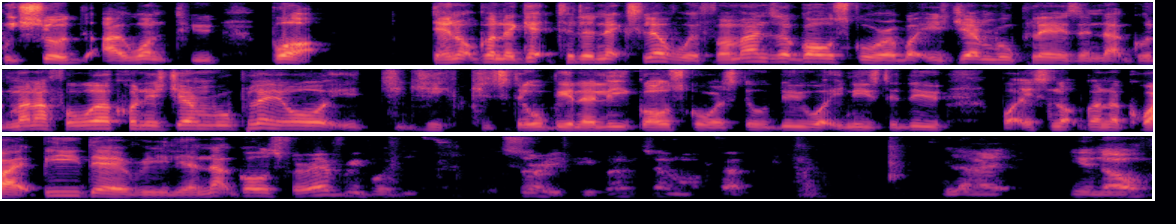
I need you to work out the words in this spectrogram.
we should. I want to, but they're not gonna get to the next level. If a man's a goal scorer, but his general play isn't that good, man, have to work on his general play, or he, he still be an elite goal scorer, still do what he needs to do, but it's not gonna quite be there really. And that goes for everybody. Sorry, people, I'm turning my phone. Like, you know,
